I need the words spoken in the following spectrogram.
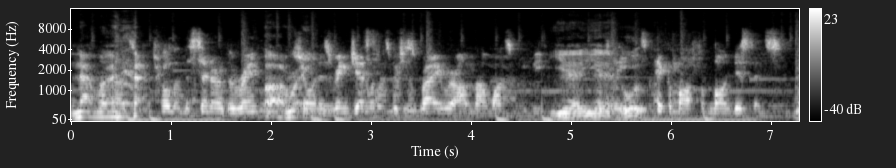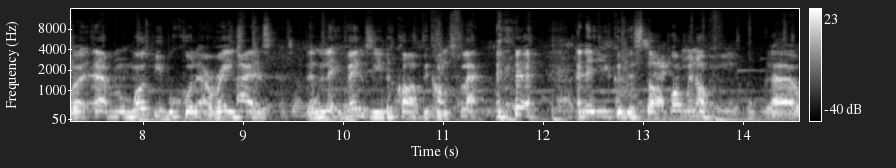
not right. controlling the center of the ring, Oh, right. showing his ring gestures, which is right where Amnat wants him to be. Yeah, yeah. So just pick him off from long distance. Well, uh, most people call it a range. Then eventually the car becomes flat, and then you could just start bombing off. Uh,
